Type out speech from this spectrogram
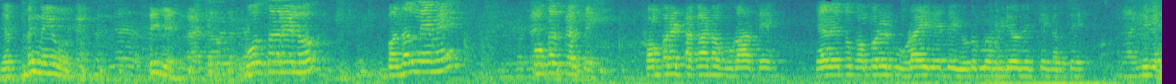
जब तक नहीं होता। ठीक है? बहुत सारे लोग बदलने में फोकस करते। कंपोनेंट टकाटक उड़ाते। या नहीं तो कंपोनेंट को उड़ा ही देते यूट्यूब में वीडियो देखते करते। ठीक है?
